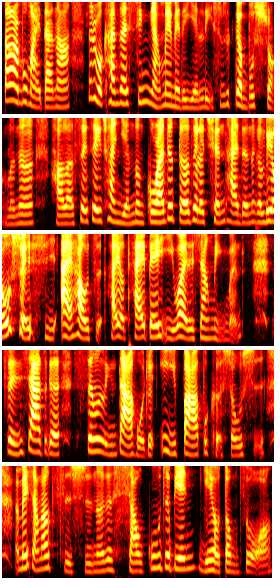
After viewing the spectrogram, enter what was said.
当然不买单啊！那如果看在新娘妹妹的眼里，是不是更不爽了呢？好了，所以这一串言论果然就得罪了全台的那个流水席爱好者，还有台北以外的乡民们，整下这个森林大火就一发不可收拾。而没想到此时呢，这小姑这边也有动作哦。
